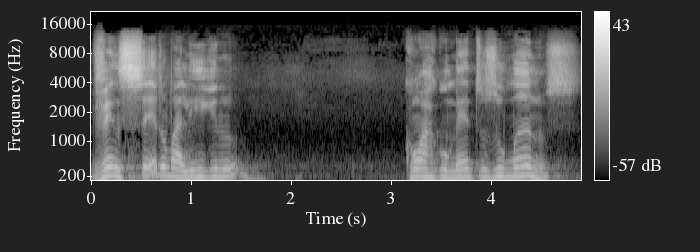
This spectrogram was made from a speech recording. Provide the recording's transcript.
vencer o maligno com argumentos humanos.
